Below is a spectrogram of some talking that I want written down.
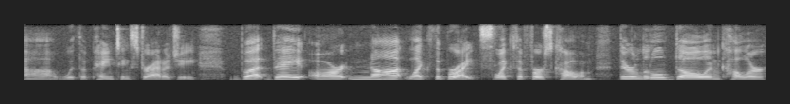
uh, with a painting strategy. But they are not like the brights, like the first column. They're a little dull in color,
